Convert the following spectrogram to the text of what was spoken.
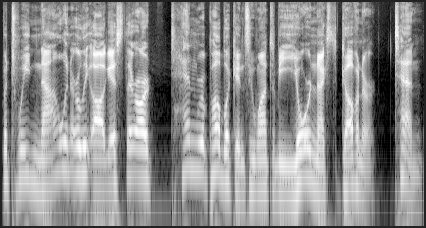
between now and early August, there are 10 Republicans who want to be your next governor. 10.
